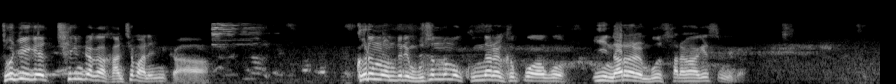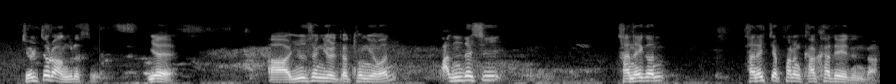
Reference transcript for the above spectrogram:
조직의 책임자가 간첩 아닙니까? 그런 놈들이 무슨 놈의 국난을 극복하고 이 나라를 뭐 사랑하겠습니까? 절대로 안 그렇습니다. 예. 아, 윤석열 대통령은 반드시 탄핵은, 탄핵 재판은 각하되어야 된다.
